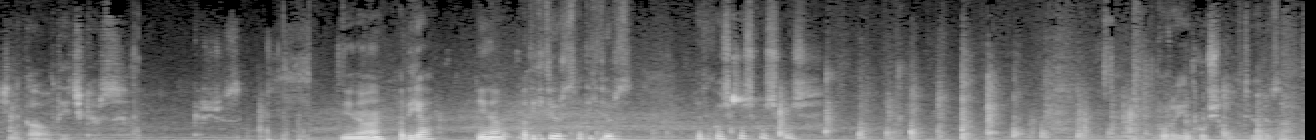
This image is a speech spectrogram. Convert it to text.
Şimdi kahvaltıya çıkıyoruz. Görüşürüz. Lina hadi gel. Lina hadi gidiyoruz hadi gidiyoruz. Hadi koş koş koş koş. Burayı boşaltıyoruz artık.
